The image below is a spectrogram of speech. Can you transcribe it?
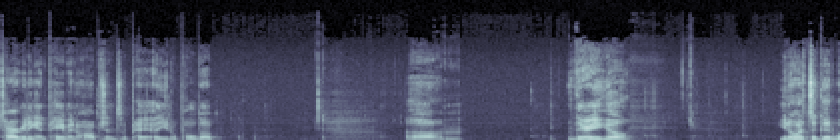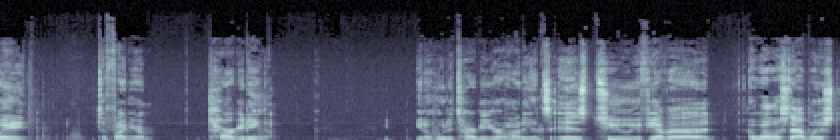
targeting and payment options are pay, you know pulled up. Um, there you go. You know what's a good way to find your targeting you know who to target your audience is to if you have a, a well established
